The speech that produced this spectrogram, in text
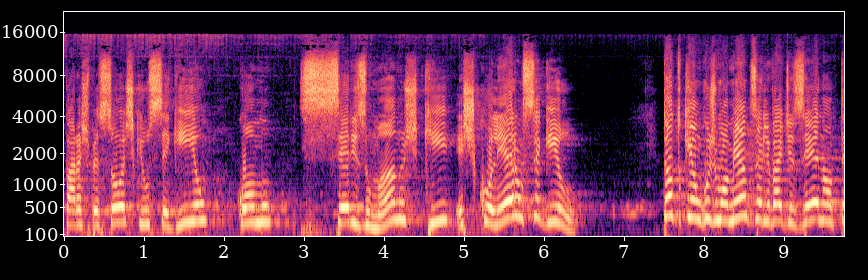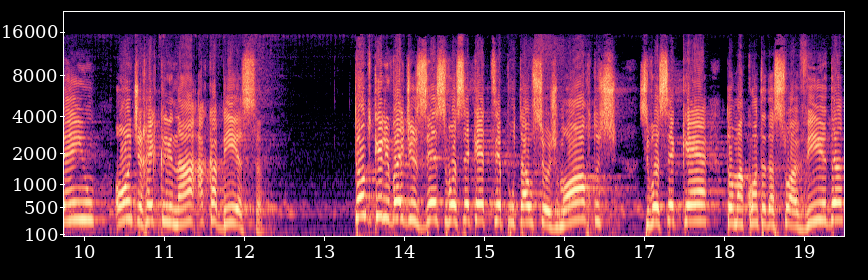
para as pessoas que o seguiam como seres humanos que escolheram segui-lo. Tanto que em alguns momentos ele vai dizer: Não tenho onde reclinar a cabeça. Tanto que ele vai dizer: Se você quer sepultar os seus mortos, se você quer tomar conta da sua vida,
